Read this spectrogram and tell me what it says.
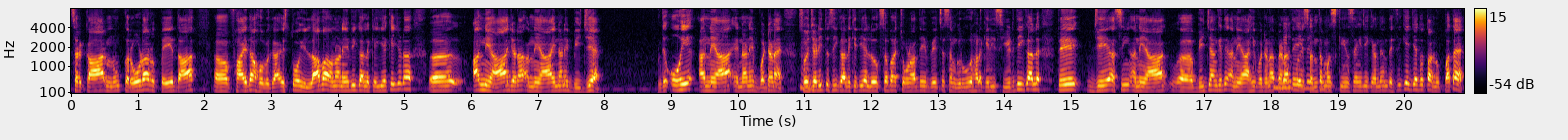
ਸਰਕਾਰ ਨੂੰ ਕਰੋੜਾਂ ਰੁਪਏ ਦਾ ਫਾਇਦਾ ਹੋਵੇਗਾ। ਇਸ ਤੋਂ ਇਲਾਵਾ ਉਹਨਾਂ ਨੇ ਇਹ ਵੀ ਗੱਲ ਕਹੀ ਹੈ ਕਿ ਜਿਹੜਾ ਅ, ਅਨਿਆਂ ਜਿਹੜਾ ਅਨਿਆਂ ਇਹਨਾਂ ਨੇ ਬੀਜਿਆ ਤੇ ਉਹੀ ਅਨਿਆਂ ਇਹਨਾਂ ਨੇ ਵੱਢਣਾ। ਸੋ ਜਿਹੜੀ ਤੁਸੀਂ ਗੱਲ ਕੀਤੀ ਹੈ ਲੋਕ ਸਭਾ ਚੋਣਾਂ ਦੇ ਵਿੱਚ ਸੰਗਰੂਰ ਹਲਕੇ ਦੀ ਸੀਟ ਦੀ ਗੱਲ ਤੇ ਜੇ ਅਸੀਂ ਅਨਿਆਂ ਬੀਜਾਂਗੇ ਤੇ ਅਨਿਆਂ ਹੀ ਵੱਢਣਾ ਪੈਣਾ ਤੇ ਸੰਤ। ਮਸਕੀਨ ਸਿੰਘ ਜੀ ਕਹਿੰਦੇ ਹੁੰਦੇ ਸੀ ਕਿ ਜਦੋਂ ਤੁਹਾਨੂੰ ਪਤਾ ਹੈ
